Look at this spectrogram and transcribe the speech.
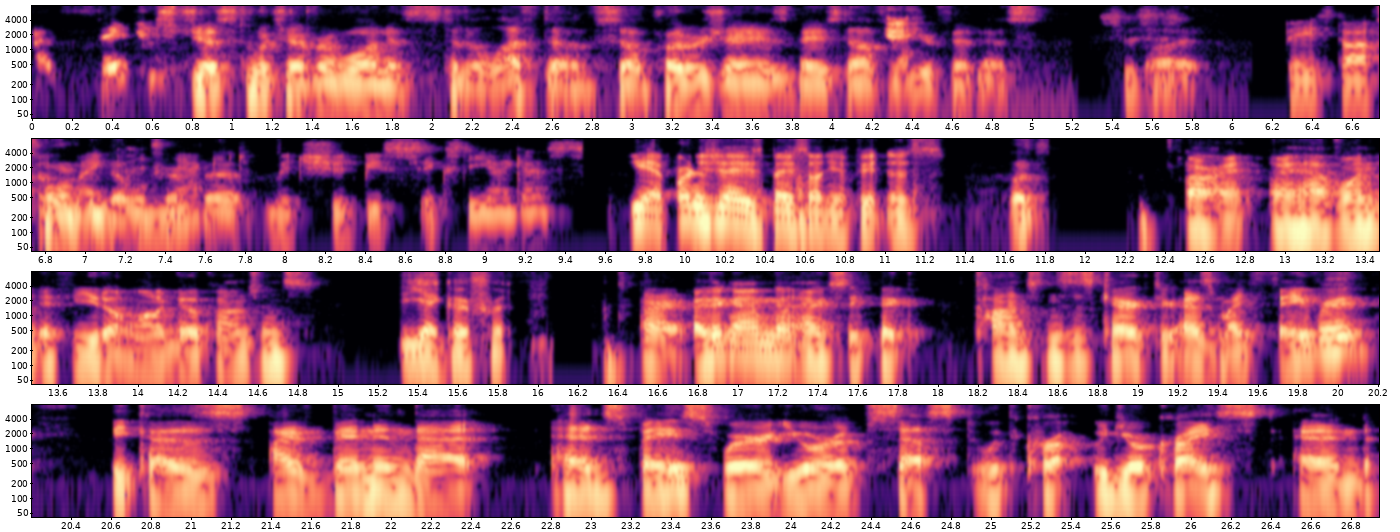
I think it's just whichever one it's to the left of. So protege is based off Okay. of your fitness. So this is based off Torm of my double-check connect, that. which should be 60, I guess. Yeah, protege is based on your fitness. Let's. All right, I have one. If you don't want to go conscience, Yeah, go for it. all right. I think I'm gonna actually pick Conscience's character as my favorite because I've been in that headspace where you are obsessed with Chri- with your Christ, and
